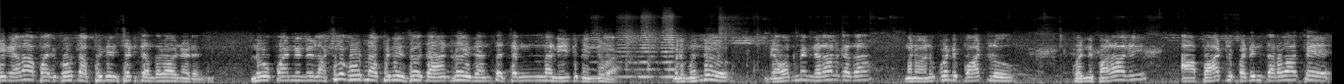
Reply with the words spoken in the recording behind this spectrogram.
ఈ నెల పది కోట్లు అప్పు చేశాడు చంద్రబాబు నాయుడు అని నువ్వు పన్నెండు లక్షల కోట్లు అప్పు చేసావు దాంట్లో ఇదంతా చిన్న నీటి బిందువ? మరి ముందు గవర్నమెంట్ నడాలి కదా. మనం అనుకోండి పాటలు కొన్ని పడాలి. ఆ పాటలు పడిన తర్వాతే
